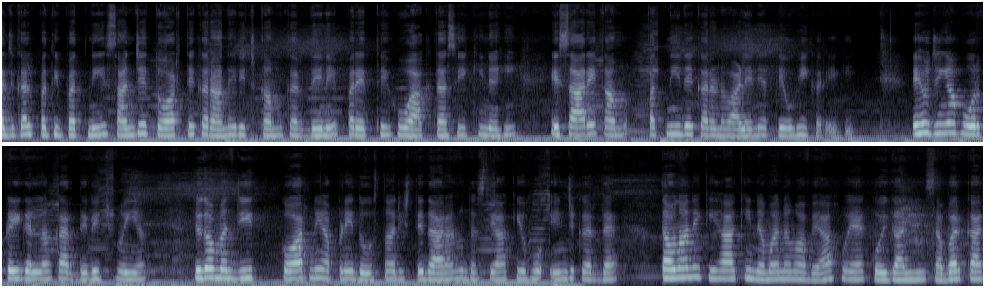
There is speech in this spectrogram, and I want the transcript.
ਅੱਜਕੱਲ ਪਤੀ ਪਤਨੀ ਸਾਂਝੇ ਤੌਰ ਤੇ ਘਰਾਂ ਦੇ ਵਿੱਚ ਕੰਮ ਕਰਦੇ ਨੇ, ਪਰ ਇੱਥੇ ਉਹ ਆਖਦਾ ਸੀ ਕਿ ਨਹੀਂ, ਇਹ ਸਾਰੇ ਕੰਮ ਪਤਨੀ ਦੇ ਕਰਨ ਵਾਲੇ ਨੇ ਅਤੇ ਉਹੀ ਕਰੇਗੀ। ਇਹੋ ਜਿਹੀਆਂ ਹੋਰ ਕਈ ਗੱਲਾਂ ਘਰ ਦੇ ਵਿੱਚ ਹੋਈਆਂ। ਜਦੋਂ ਮਨਜੀਤ ਕੌਰ ਨੇ ਆਪਣੇ ਦੋਸਤਾਂ, ਰਿਸ਼ਤੇਦਾਰਾਂ ਨੂੰ ਦੱਸਿਆ ਕਿ ਉਹ ਇੰਜ ਕਰਦਾ ਹੈ, ਤਾਂ ਉਹਨਾਂ ਨੇ ਕਿਹਾ ਕਿ ਨਵਾਂ-ਨਵਾਂ ਵਿਆਹ ਹੋਇਆ ਕੋਈ ਗੱਲ ਨਹੀਂ, ਸਬਰ ਕਰ।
